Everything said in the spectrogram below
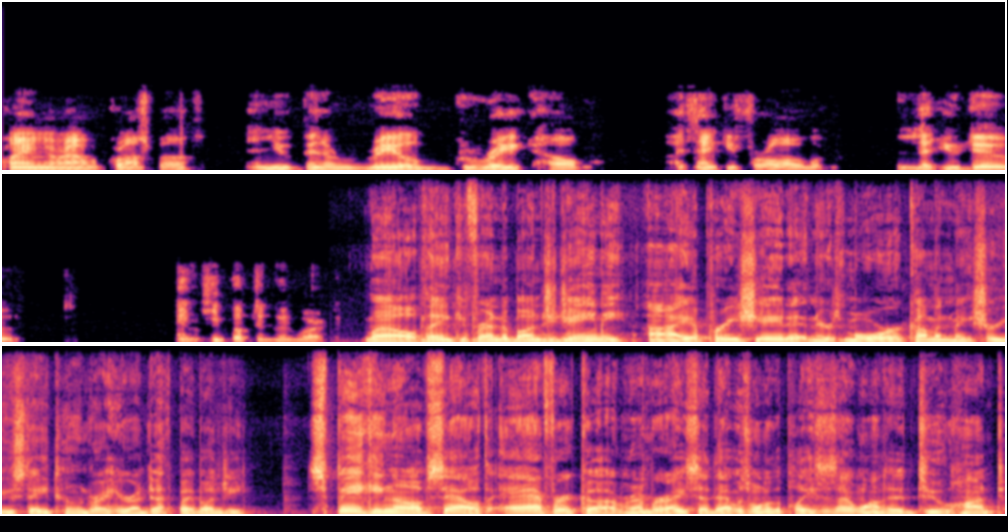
playing around with crossbows, and you've been a real great help. I thank you for all that you do and keep up the good work. Well, thank you, friend of Bungee Jamie. I appreciate it, and there's more coming. Make sure you stay tuned right here on Death by Bungee. Speaking of South Africa, remember I said that was one of the places I wanted to hunt.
